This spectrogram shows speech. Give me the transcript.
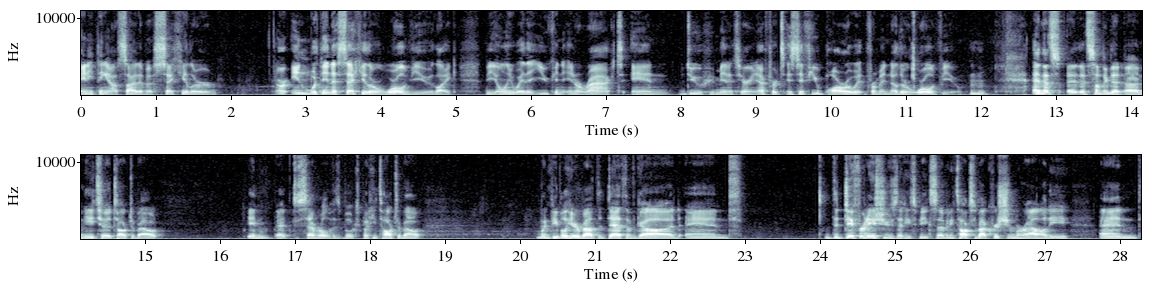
anything outside of a secular or in within a secular worldview, like the only way that you can interact and do humanitarian efforts is if you borrow it from another worldview. and that's uh, that's something that uh, Nietzsche talked about in at several of his books. But he talked about when people hear about the death of God and the different issues that he speaks of, and he talks about Christian morality and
